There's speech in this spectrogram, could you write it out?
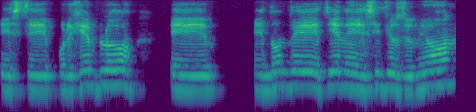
este, por ejemplo, en dónde tiene sitios de unión,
